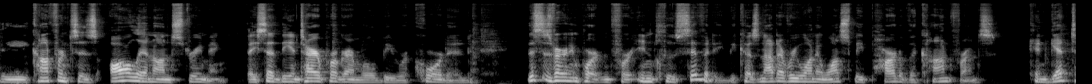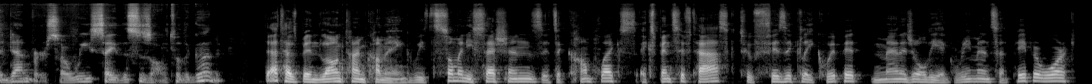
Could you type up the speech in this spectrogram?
the conference is all in on streaming. They said the entire program will be recorded. This is very important for inclusivity because not everyone who wants to be part of the conference can get to Denver. So we say this is all to the good. That has been a long time coming. With so many sessions, it's a complex, expensive task to physically equip it, manage all the agreements and paperwork,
